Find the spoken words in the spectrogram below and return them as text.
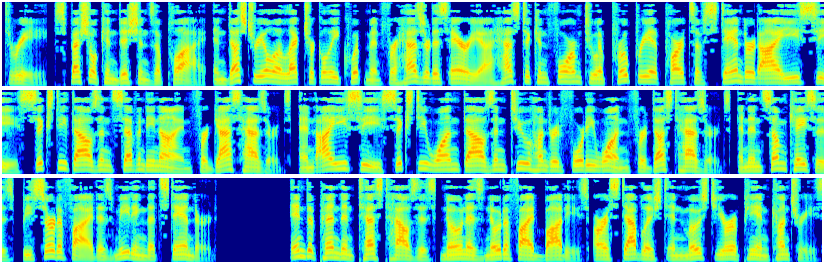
3, special conditions apply. Industrial electrical equipment for hazardous area has to conform to appropriate parts of standard IEC 60079 for gas hazards and IEC 61241 for dust hazards, and in some cases be certified as meeting that standard. Independent test houses known as notified bodies are established in most European countries,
